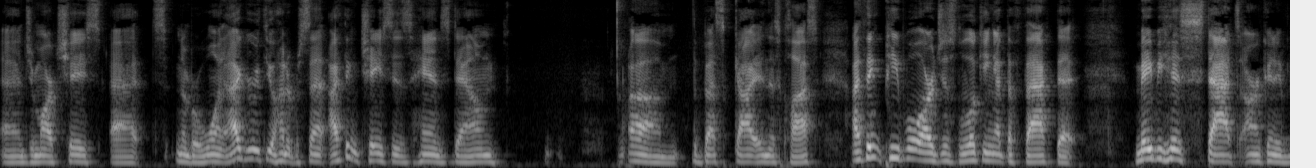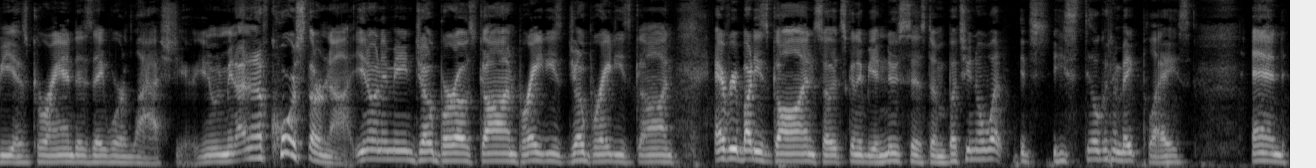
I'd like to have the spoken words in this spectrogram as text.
and Ja'Marr Chase at number one. I agree with you 100%. I think Chase is hands down um, the best guy in this class. I think people are just looking at the fact that maybe his stats aren't going to be as grand as they were last year. You know what I mean? And of course they're not. You know what I mean? Joe Burrow's gone, Brady's Joe Brady's gone, everybody's gone, so it's going to be a new system. But you know what? It's he's still going to make plays. And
